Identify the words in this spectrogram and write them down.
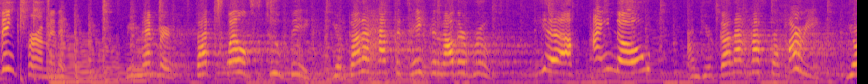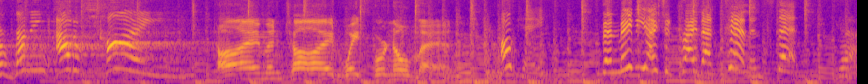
think for a minute. Remember, that 12's too big. You're gonna have to take another route. Yeah, I know. And you're gonna have to hurry. You're running out of time. Time and tide wait for no man. Okay, then maybe I should try that 10 instead. Yeah,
